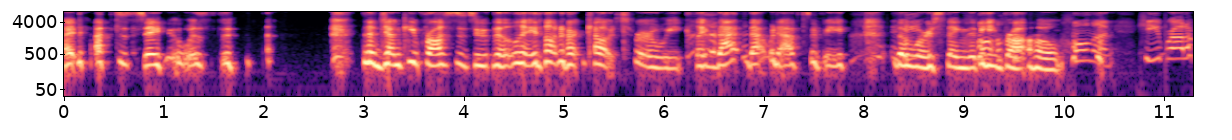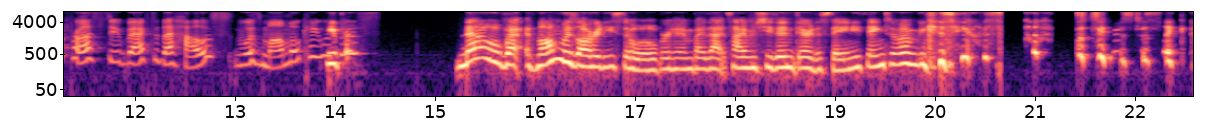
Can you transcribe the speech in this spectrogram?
I'd have to say it was the the junkie prostitute that laid on our couch for a week. Like that that would have to be the He- worst thing that he brought home. Hold on. he brought a prostitute back to the house. Was mom okay with He- this? No, but mom was already so over him by that time, she didn't dare to say anything to him because he was. She was just like,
